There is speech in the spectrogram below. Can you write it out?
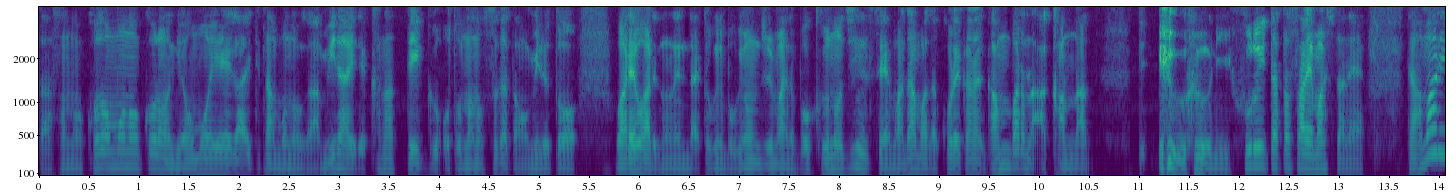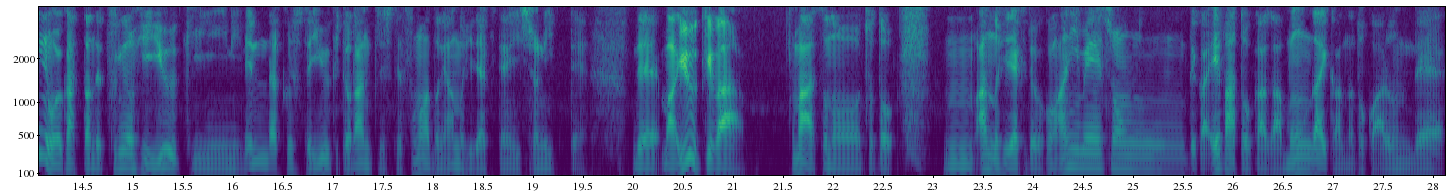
た。その子供の頃に思い描いてたものが未来で叶っていく大人の姿を見ると、我々の年代、特に僕40前の僕の人生まだまだこれから頑張らなあかんなっていう風に奮い立たされましたね。で、あまりにも良かったんで、次の日、勇気に連絡して、勇気とランチして、その後に庵野秀明店一緒に行って、で、まあ、勇気は、まあ、その、ちょっと、うん、庵野秀明というか、このアニメーションっていうか、エヴァとかが門外観なとこあるんで、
